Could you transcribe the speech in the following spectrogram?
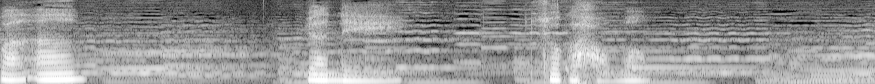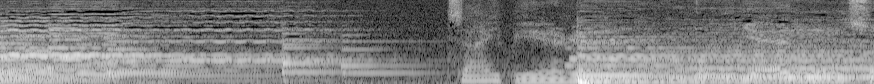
晚安，愿你做个好梦。别人眼中，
